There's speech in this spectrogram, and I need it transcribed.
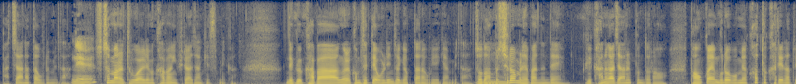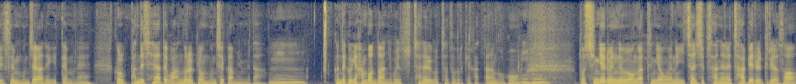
받지 않았다고 그럽니다. 네. 수천만 원을 들고 가려면 가방이 필요하지 않겠습니까? 근데 그 가방을 검색대에 올린 적이 없다라고 얘기합니다. 저도 음. 한번 실험을 해봤는데 그게 가능하지 않을 뿐더러 방어과에 물어보면 커터 칼이라도 있으면 문제가 되기 때문에 그걸 반드시 해야 되고 안 그럴 경우 문책감입니다. 음. 근데 그게 한 번도 아니고 수차례를 거쳐서 그렇게 갔다는 거고 음흠. 또 신계륜 의원 같은 경우에는 2014년에 자비를 들여서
